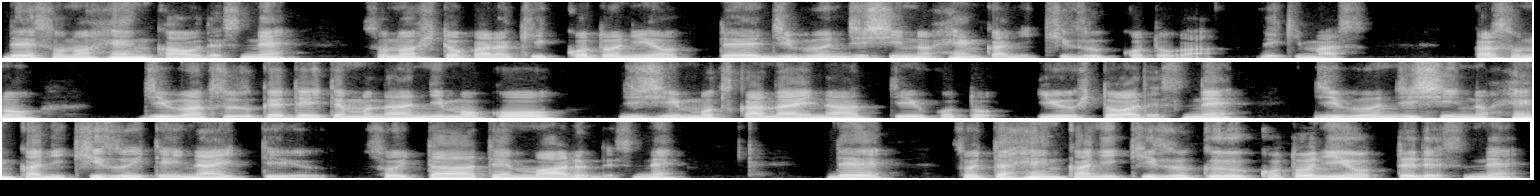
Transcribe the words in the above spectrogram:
で、その変化をですね、その人から聞くことによって自分自身の変化に気づくことができます。だからその自分は続けていても何にもこう自信もつかないなっていうこと、いう人はですね、自分自身の変化に気づいていないっていう、そういった点もあるんですね。で、そういった変化に気づくことによってですね、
